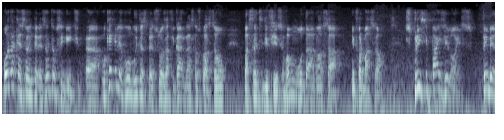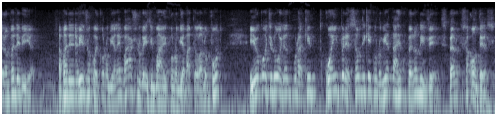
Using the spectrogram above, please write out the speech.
Outra questão interessante é o seguinte: uh, o que é que levou muitas pessoas a ficarem nessa situação bastante difícil? Vamos mudar a nossa informação. Os principais vilões. Primeiro, a pandemia. A pandemia jogou a economia lá embaixo, no mês de maio a economia bateu lá no fundo. E eu continuo olhando por aqui com a impressão de que a economia está recuperando em V. Espero que isso aconteça.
